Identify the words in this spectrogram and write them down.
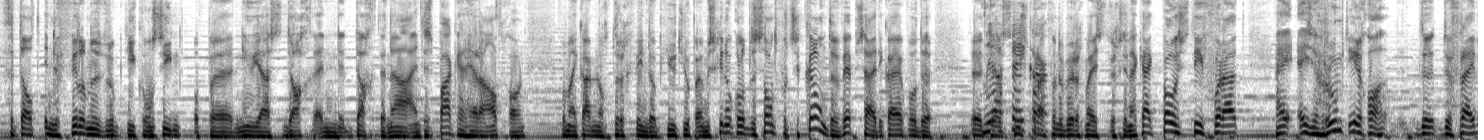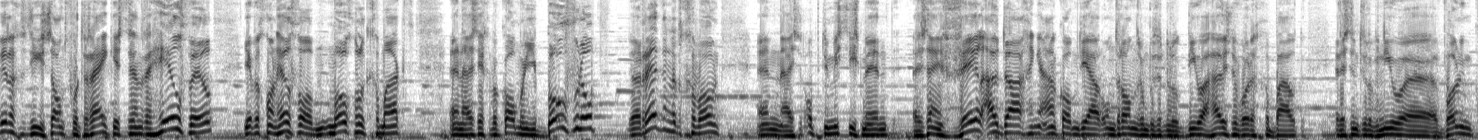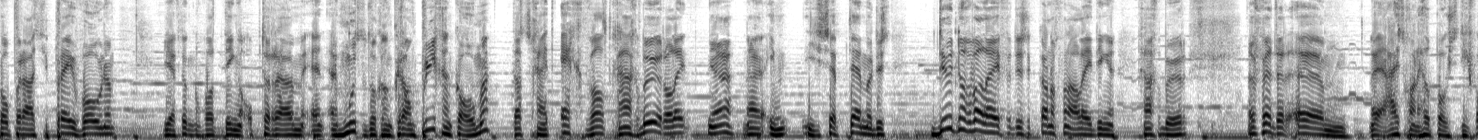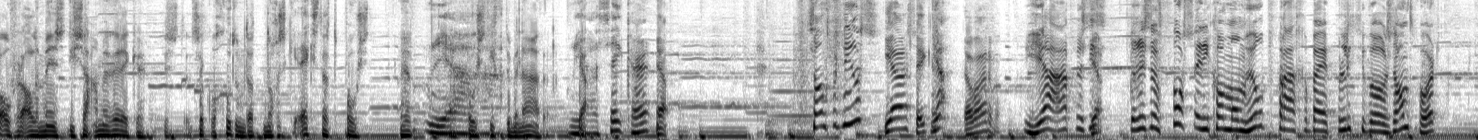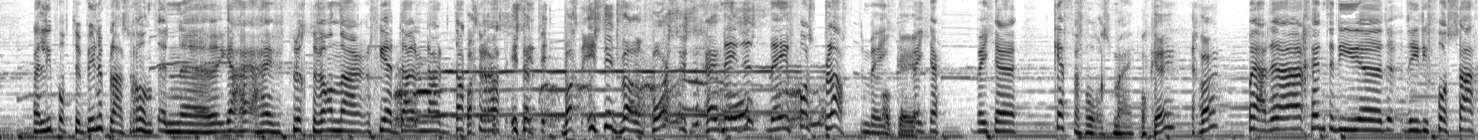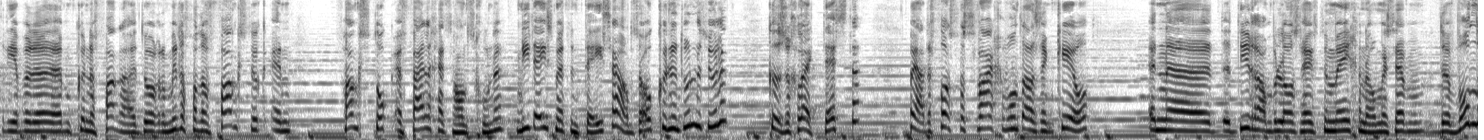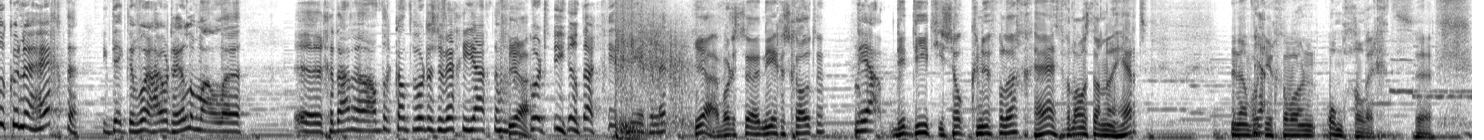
verteld in de film natuurlijk. Die je kon zien op nieuwjaarsdag en de dag daarna. En het is een paar keer herhaald gewoon. Voor mij kan je hem nog terugvinden op YouTube. En misschien ook wel op de Zandvoortse krant, de website. Die kan je ook wel de, de, de Ja, zeker. toespraak van de burgemeester terugzien. Hij kijkt positief vooruit. Hij, hij roemt in ieder geval de, de vrijwilligers die Zandvoort rijk is. Er zijn er heel veel. Die hebben gewoon heel veel mogelijk gemaakt. En hij zegt, we komen hier bovenop. We redden het gewoon. En hij is een optimistisch mens. Er zijn veel uitdagingen aankomend jaar. Onder andere moeten er natuurlijk nieuwe huizen worden gebouwd. Er is natuurlijk een nieuwe eh, woningcoöperatie, Prewonen. Die heeft ook nog wat dingen op te ruimen. En er moet natuurlijk een Grand Prix gaan komen. Dat schijnt echt wel te gaan gebeuren. Alleen, ja, nou, ja, in, in september. Dus duurt nog wel even. Dus er kan nog van allerlei dingen gaan gebeuren. En verder, ehm, nou ja, hij is gewoon heel positief over alle mensen die samenwerken. Dus het is ook wel goed om dat nog eens een keer extra te eh, Ja. positief te benaderen. Ja, zeker. Ja. Zandvoort nieuws? Ja, zeker. Ja. Daar waren we. Ja, precies. Ja. Er is een vos en die kwam om hulp vragen bij het politiebureau Zandvoort. Hij liep op de binnenplaats rond en eh, ja, hij, vluchtte wel naar, via het duinen naar het dakterras. wacht, is, dat, wacht, is dit wel een vorst? Is dat geen nee, dus, nee, een vos blaft een beetje. Een beetje, een beetje keffen volgens mij. Oké, echt waar? Maar ja, de agenten die eh, die, die vos zagen, die hebben eh, hem kunnen vangen... door middel van een vangstuk en vangstok en veiligheidshandschoenen. Niet eens met een taser, hadden ze ook kunnen doen natuurlijk. Kunnen ze gelijk testen. Maar ja, de vos was zwaar gewond aan zijn keel. En eh, de dierenambulance heeft hem meegenomen. En ze hebben de wonden kunnen hechten. Ik denk, hij wordt helemaal eh, eh, gedaan. Aan de andere kant worden ze weggejaagd... en Ja. wordt hier en daar gif neergelegd. Ja, worden ze neergeschoten? Ja, Dit diertje is zo knuffelig. Hè? Het is wat anders dan een hert. En dan wordt Ja. hij gewoon omgelegd.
